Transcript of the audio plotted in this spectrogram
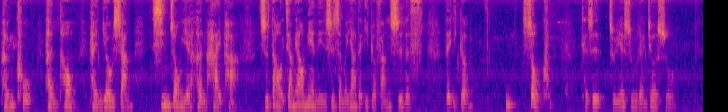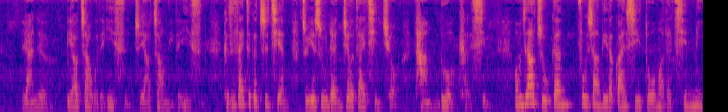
很苦，很痛，很忧伤，心中也很害怕，知道将要面临是怎么样的一个方式的死的一个受苦。可是主耶稣仍旧说：“然而，不要照我的意思，只要照你的意思。”可是，在这个之前，主耶稣仍旧在请求：“倘若可行。”我们知道主跟父上帝的关系多么的亲密，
